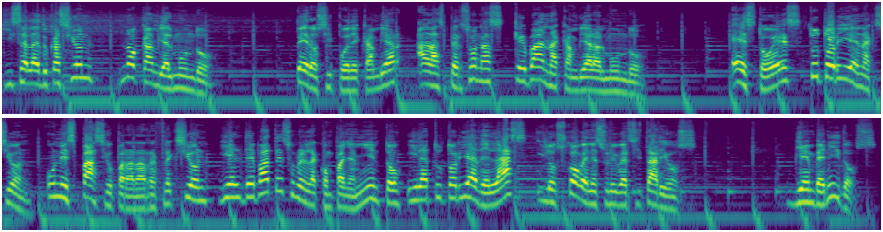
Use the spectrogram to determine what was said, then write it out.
Quizá la educación no cambia el mundo, pero sí puede cambiar a las personas que van a cambiar al mundo. Esto es Tutoría en Acción, un espacio para la reflexión y el debate sobre el acompañamiento y la tutoría de las y los jóvenes universitarios. Bienvenidos.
